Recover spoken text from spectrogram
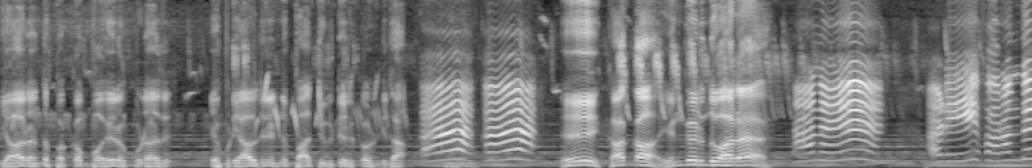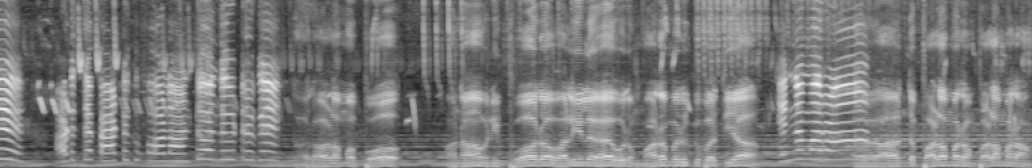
யாரும் அந்த பக்கம் போயிடக்கூடாது எப்படியாவது நின்று பார்த்துக்கிட்டு இருக்க வேண்டிதான். ஏய் காக்கா எங்க இருந்து வர? அடி பறந்து அடுத்த காட்டுக்கு போலான்ட்டு வந்துகிட்டு இருக்கேன். தாராளமா போ. ஆனா நீ போற வழியில ஒரு மரம் இருக்கு பாத்தியா? என்ன மரம்? அஹ், அந்த பழமரம் பழமரம்.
